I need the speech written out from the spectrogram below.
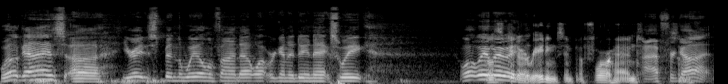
Well, guys, uh, you ready to spin the wheel and find out what we're going to do next week? Well, wait, Let's wait, get our ratings in beforehand. I forgot.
